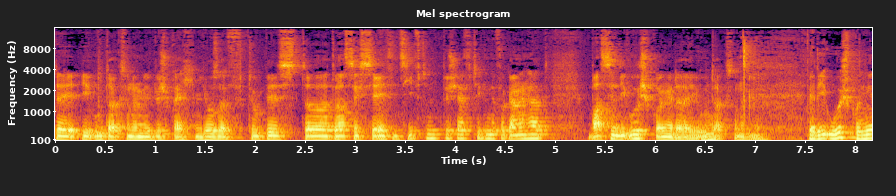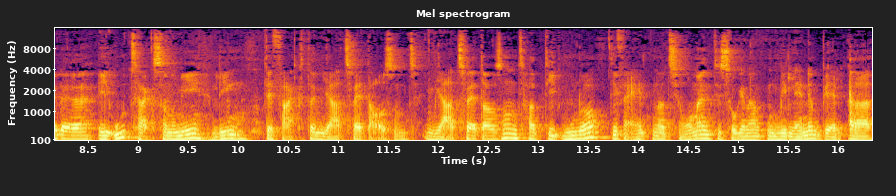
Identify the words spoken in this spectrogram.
der EU-Taxonomie besprechen. Josef, du bist, äh, du hast dich sehr intensiv damit beschäftigt in der Vergangenheit. Was sind die Ursprünge der EU-Taxonomie? Ja, die Ursprünge der EU-Taxonomie liegen de facto im Jahr 2000. Im Jahr 2000 hat die UNO, die Vereinten Nationen, die sogenannten Millennium, äh,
